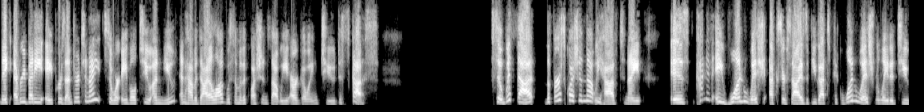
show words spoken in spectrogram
make everybody a presenter tonight so we're able to unmute and have a dialogue with some of the questions that we are going to discuss. So with that, the first question that we have tonight is kind of a one wish exercise if you got to pick one wish related to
